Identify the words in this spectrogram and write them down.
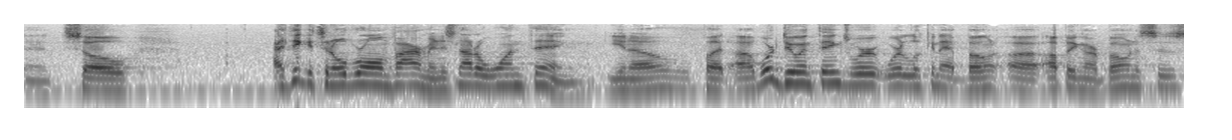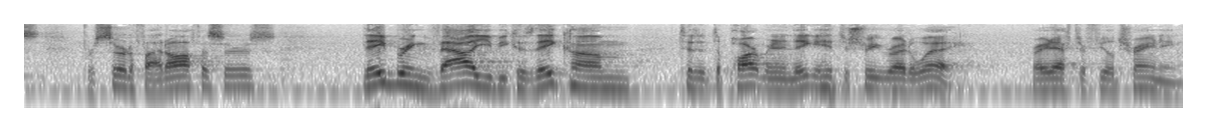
and so I think it's an overall environment. It's not a one thing, you know. But uh, we're doing things. We're, we're looking at bon- uh, upping our bonuses for certified officers. They bring value because they come to the department and they can hit the street right away, right after field training,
